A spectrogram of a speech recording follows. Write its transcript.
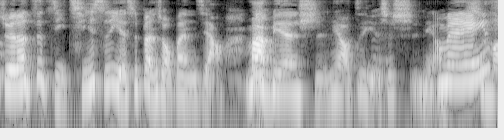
觉得自己其实也是笨手笨脚。骂别人屎尿，自己也是屎尿，没错，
